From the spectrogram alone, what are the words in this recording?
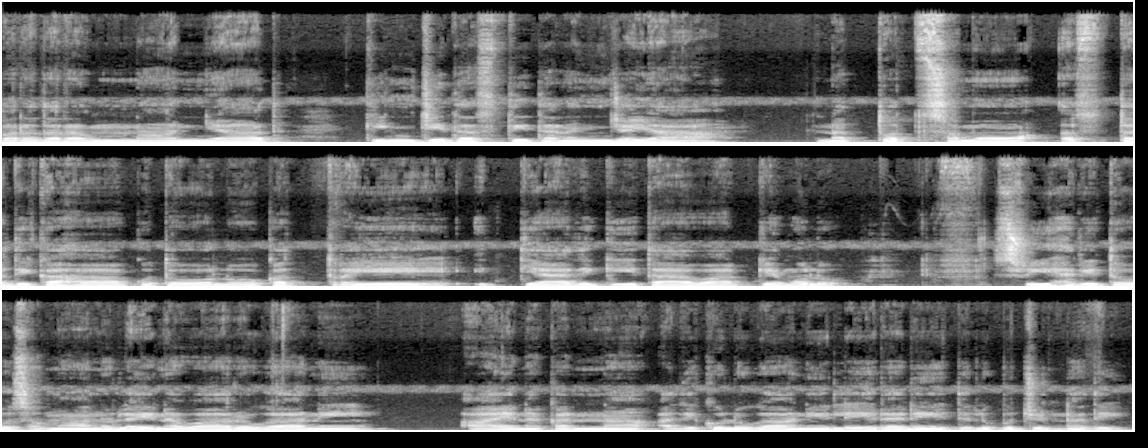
పరదరం నాణ్యాత్ కించిదస్తి ధనంజయ నత్వత్సమో అస్తధిక కుతో లోకత్రయే ఇత్యాది గీతావాక్యములు శ్రీహరితో సమానులైన వారు కానీ ఆయన కన్నా అధికులు లేరని తెలుపుచున్నది.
